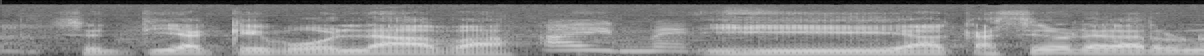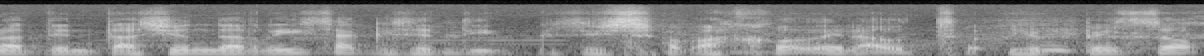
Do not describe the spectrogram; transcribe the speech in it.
sentía que volaba. Ay, me- Y a Casero le agarró una tentación de risa que se, que se bajó del auto y empezó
